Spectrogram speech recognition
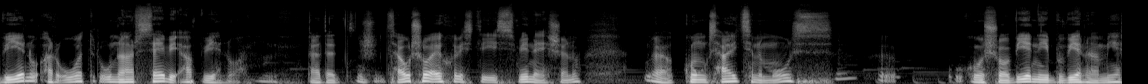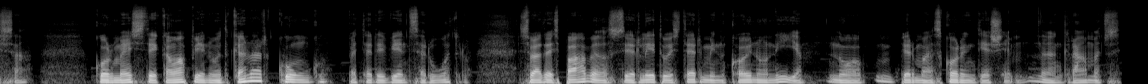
vienu ar otru un ar sevi apvieno. Tātad caur šo evaharistijas svinēšanu kungs aicina mūs uz šo vienību vienā miesā, kur mēs tiekam apvienot gan ar kungu, bet arī viens ar otru. Svētais Pāvils ir lietojis terminu koinonija no pirmās korintiešiem grāmatas.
